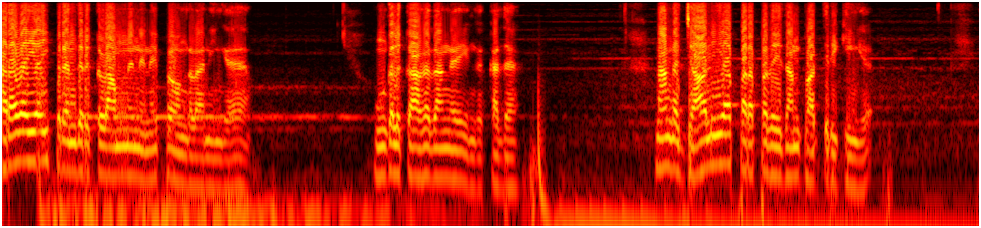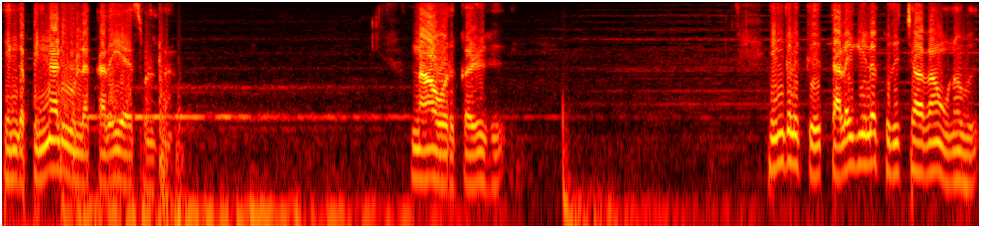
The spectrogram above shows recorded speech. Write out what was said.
பறவையாய் பிறந்திருக்கலாம்னு நினைப்பவங்களா நீங்க? உங்களுக்காக தாங்க எங்க கதை. நாங்க ஜாலியா பறப்பதை தான் பார்த்திருக்கீங்க. எங்க பின்னாடி உள்ள கதையை சொல்றேன். நான் ஒரு கழுகு. எங்களுக்கு தலைகீழ குதிச்சாதான் உணவு.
